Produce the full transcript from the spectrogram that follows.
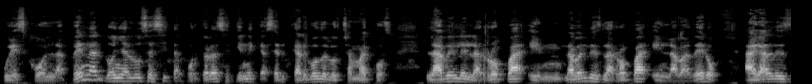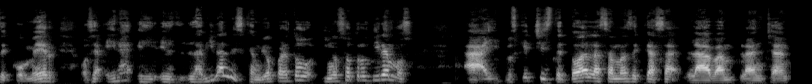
pues con la pena, doña Lucecita, porque ahora se tiene que hacer cargo de los chamacos. Lávele la ropa en, láveles la ropa en lavadero, hágales de comer. O sea, era, la vida les cambió para todo. Y nosotros diremos, ay, pues qué chiste, todas las amas de casa lavan, planchan,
